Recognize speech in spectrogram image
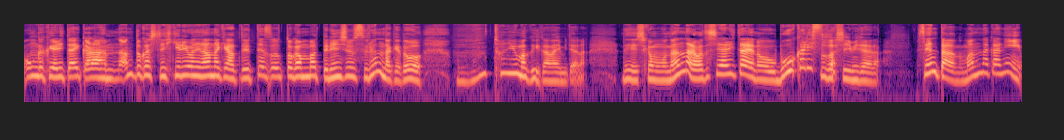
音楽やりたいからなんとかして弾けるようになんなきゃって言ってずっと頑張って練習するんだけど、もう本当にうまくいかないみたいな。で、しかもなんなら私やりたいのボーカリストだし、みたいな。センターの真ん中に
